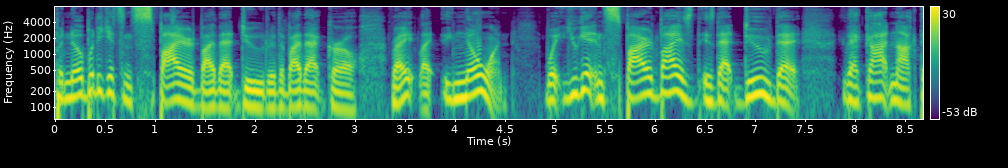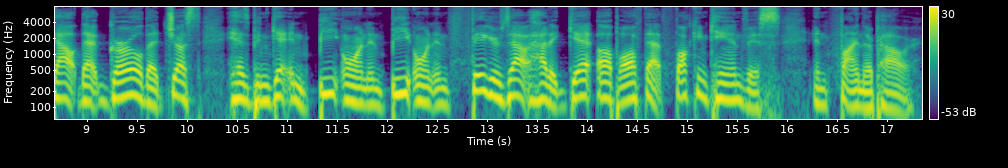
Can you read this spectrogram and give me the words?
but nobody gets inspired by that dude or the, by that girl, right? Like no one. What you get inspired by is is that dude that that got knocked out, that girl that just has been getting beat on and beat on and figures out how to get up off that fucking canvas and find their power.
